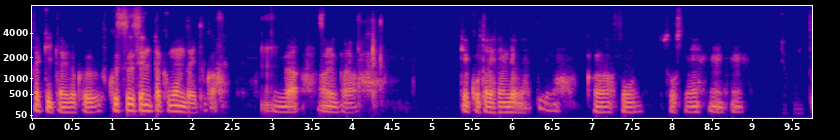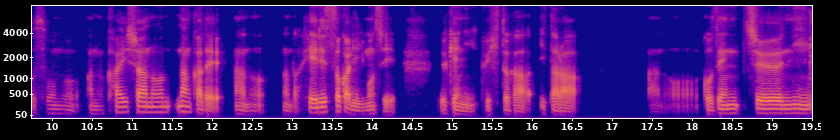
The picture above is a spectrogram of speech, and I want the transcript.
さっき言ったように、複数選択問題とかがあるから、うん、結構大変だよねっていうのは、そうそうですね。うんうん。本当そう思う。あの会社のなんかで、あの、なんだ、平日とかにもし、受けに行く人がいたらあの午前中に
